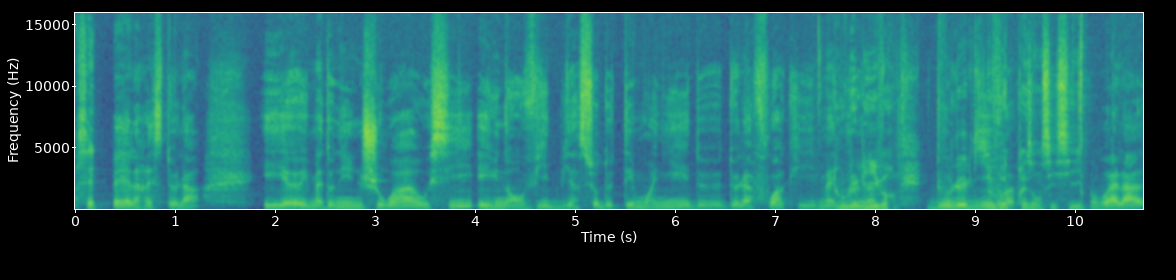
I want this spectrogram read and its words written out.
cette paix, elle reste là. Et euh, il m'a donné une joie aussi et une envie, bien sûr, de témoigner de, la foi qui m'anime. D'où le livre. D'où le livre. De votre présence ici. Voilà,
